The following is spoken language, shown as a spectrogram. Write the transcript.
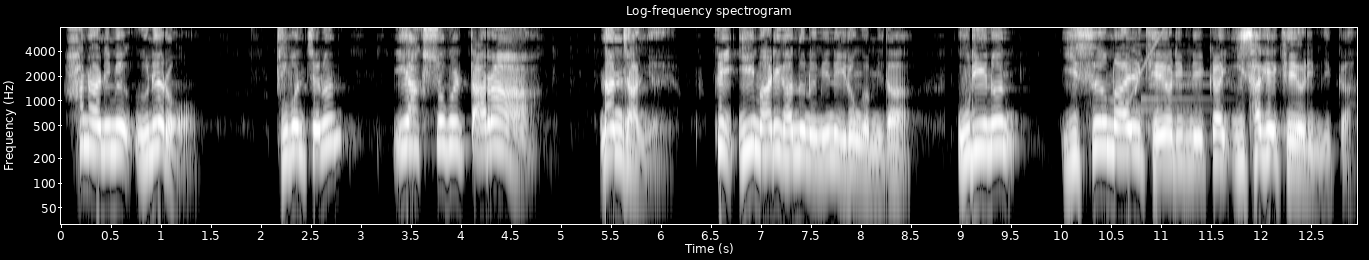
하나님의 은혜로 두 번째는 이 약속을 따라 난 자녀예요. 그이 말이 갖는 의미는 이런 겁니다. 우리는 이스마엘 계열입니까? 이삭의 계열입니까?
